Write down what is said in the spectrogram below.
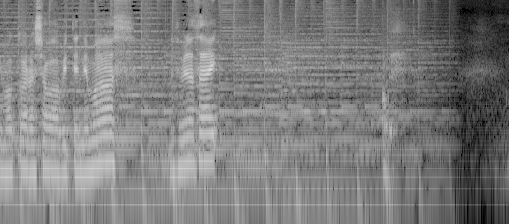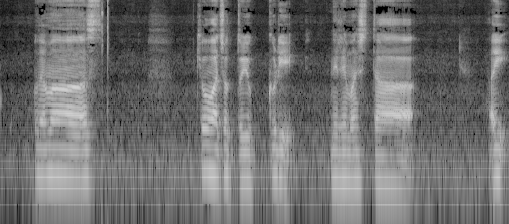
今からシャワー浴びて寝ます。おやすみなさい。おはようございます。今日はちょっとゆっくり寝れました。はい。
